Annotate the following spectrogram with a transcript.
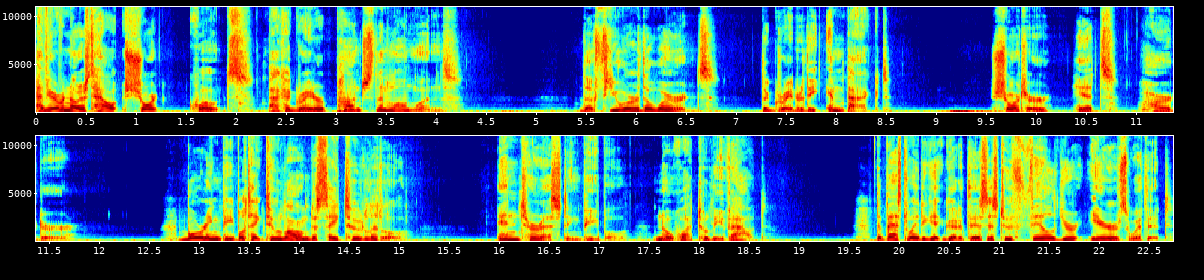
Have you ever noticed how short quotes pack a greater punch than long ones? The fewer the words, the greater the impact. Shorter hits harder. Boring people take too long to say too little. Interesting people know what to leave out. The best way to get good at this is to fill your ears with it.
